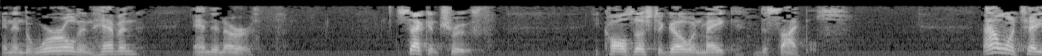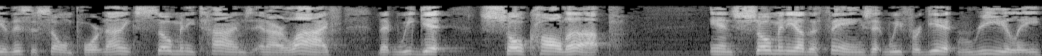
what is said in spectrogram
and in the world, in heaven and in earth. Second truth, He calls us to go and make disciples. I want to tell you this is so important. I think so many times in our life that we get so caught up in so many other things that we forget really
